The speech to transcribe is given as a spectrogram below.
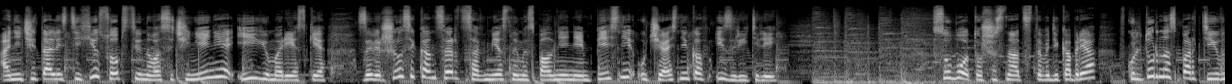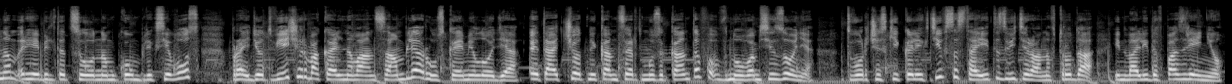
Они читали стихи собственного сочинения и юморески. Завершился концерт совместным исполнением песни участников и зрителей. В субботу, 16 декабря, в культурно-спортивном реабилитационном комплексе ВОЗ пройдет вечер вокального ансамбля «Русская мелодия». Это отчетный концерт музыкантов в новом сезоне. Творческий коллектив состоит из ветеранов труда, инвалидов по зрению.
